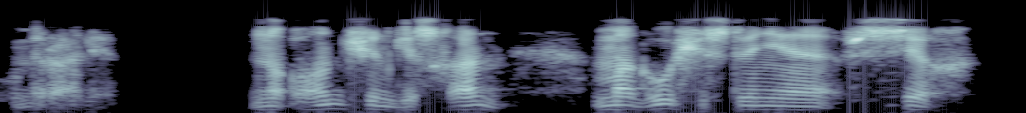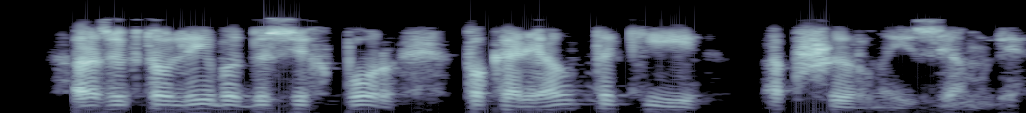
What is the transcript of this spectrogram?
умирали. Но он, Чингисхан, могущественнее всех. Разве кто-либо до сих пор покорял такие обширные земли?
